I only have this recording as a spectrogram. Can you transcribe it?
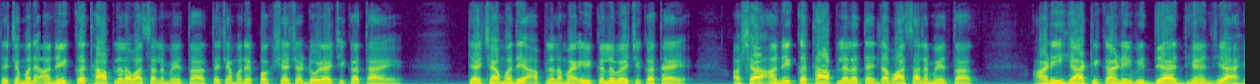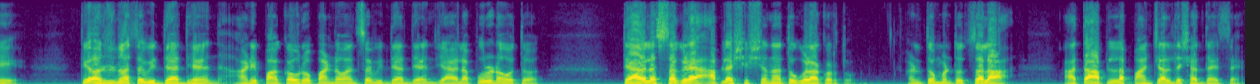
त्याच्यामध्ये अनेक कथा आपल्याला वाचायला मिळतात. त्याच्यामध्ये पक्षाच्या डोळ्याची कथा आहे. त्याच्यामध्ये आपल्याला मा एकलव्याची कथा आहे. अशा अनेक कथा आपल्याला त्यांना वाचायला मिळतात. आणि ह्या ठिकाणी विद्याध्ययन जे आहे ते अर्जुनाचं विद्याध्ययन आणि पा कौरव पांडवांचं विद्याध्ययन ज्यावेळेला पूर्ण होतं त्यावेळेला सगळ्या आपल्या शिष्यांना तो गोळा करतो. आणि तो म्हणतो चला आता आपल्याला पांचाल देशात जायचं आहे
